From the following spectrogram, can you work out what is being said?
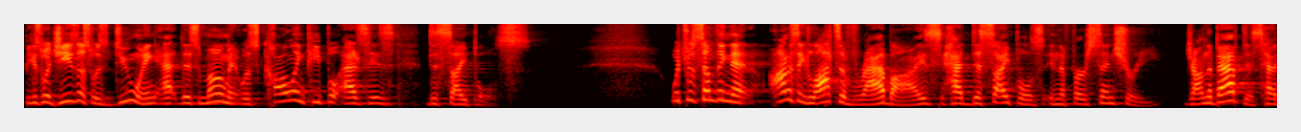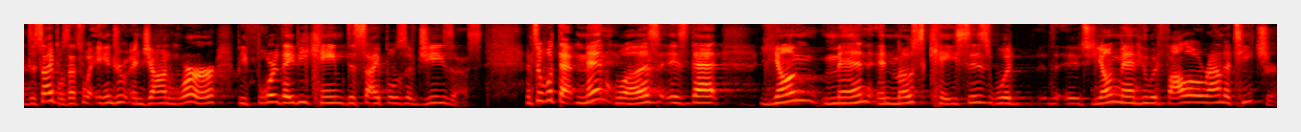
Because what Jesus was doing at this moment was calling people as his disciples, which was something that, honestly, lots of rabbis had disciples in the first century. John the Baptist had disciples. That's what Andrew and John were before they became disciples of Jesus. And so, what that meant was, is that young men, in most cases, would, it's young men who would follow around a teacher.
